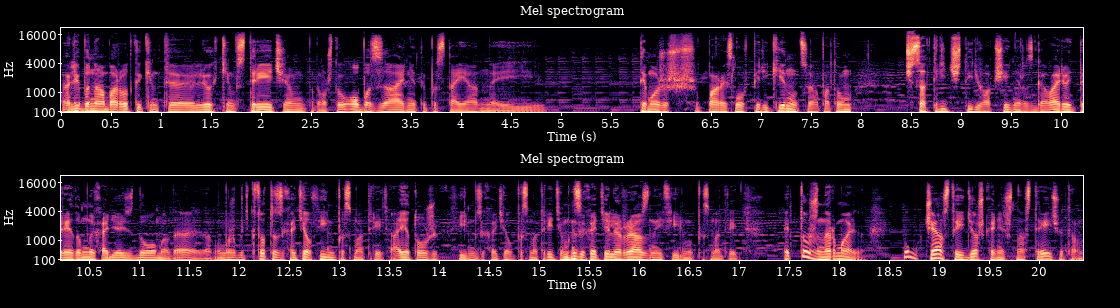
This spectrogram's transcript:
Либо наоборот каким-то легким встречам, потому что оба заняты постоянно, и ты можешь парой слов перекинуться, а потом часа 3-4 вообще не разговаривать, при этом находясь дома, да. Там, Может быть, кто-то захотел фильм посмотреть, а я тоже фильм захотел посмотреть, и мы захотели разные фильмы посмотреть. Это тоже нормально. Ну, часто идешь, конечно, навстречу, там,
